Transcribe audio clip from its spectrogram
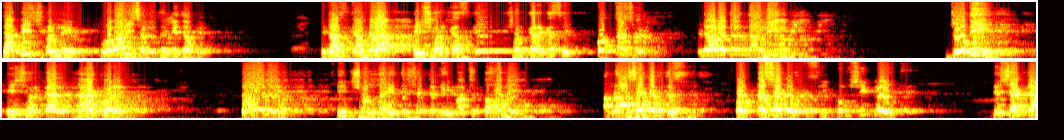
জাতির সামনে প্রমাণ হিসাবে থেকে যাবে। এটা আজকে আমরা এই সরকারকে, সরকারের কাছে প্রত্যাশা করি। এটা আমাদের দাবি। যদি এই সরকার না করেন তাহলে ইনশাল্লাহ এই দেশে একটা নির্বাচন তো হবে। আমরা আশা করতেছি। প্রত্যাশা করতেছি, খুব শীঘ্রই। দেশে একটা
